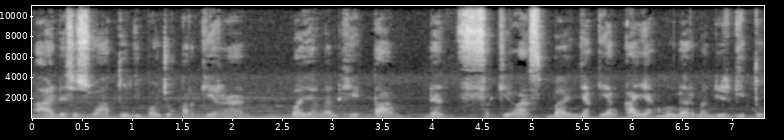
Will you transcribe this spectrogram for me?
Ada sesuatu di pojok parkiran, bayangan hitam, dan sekilas banyak yang kayak mundar mandir gitu.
